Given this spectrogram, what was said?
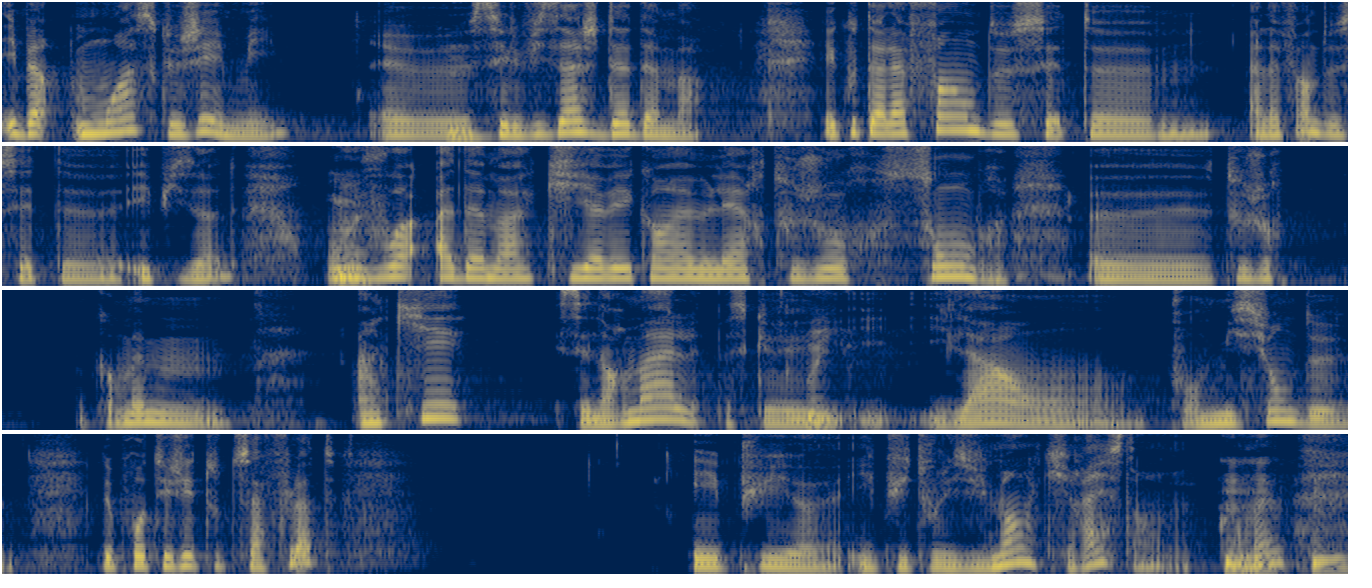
Eh bien, moi, ce que j'ai aimé, euh, hmm. c'est le visage d'Adama. Écoute, à la fin de cette, euh, à la fin de cet euh, épisode, on voit Adama qui avait quand même l'air toujours sombre, euh, toujours quand même inquiet. C'est normal parce que il, il, a en, pour mission de, de protéger toute sa flotte et puis euh, et puis tous les humains qui restent hein, quand mhm, même. Mhm.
